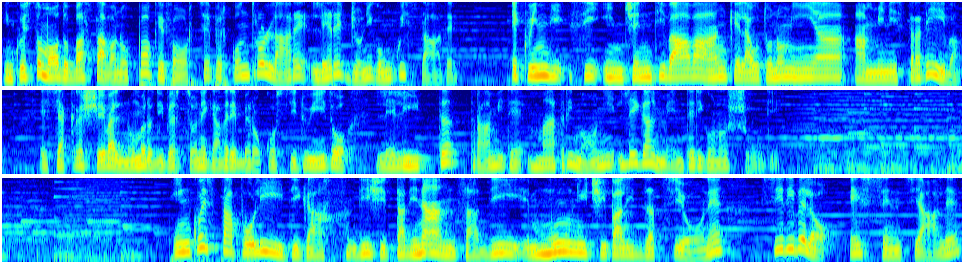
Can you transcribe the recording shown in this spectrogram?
In questo modo bastavano poche forze per controllare le regioni conquistate e quindi si incentivava anche l'autonomia amministrativa, e si accresceva il numero di persone che avrebbero costituito l'elite tramite matrimoni legalmente riconosciuti. In questa politica di cittadinanza, di municipalizzazione, si rivelò essenziale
